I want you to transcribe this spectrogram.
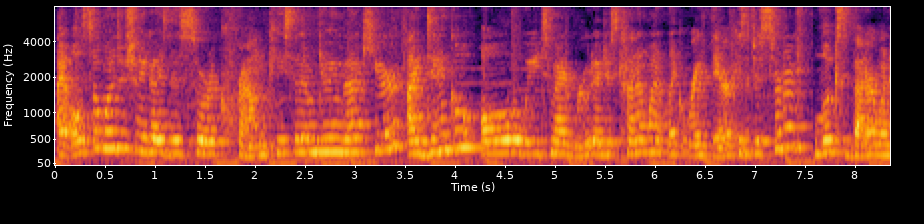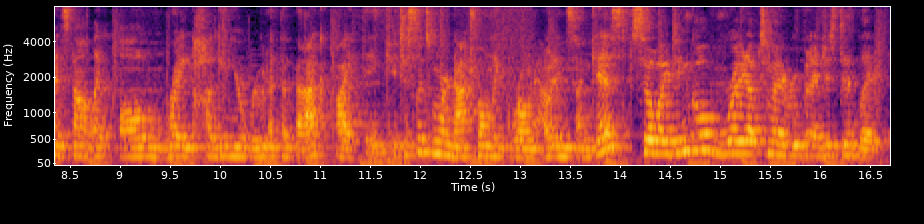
I also wanted to show you guys this sort of crown piece that I'm doing back here. I didn't go all the way to my root. I just kind of went like right there because it just sort of looks better when it's not like all right hugging your root at the back, I think. It just looks more natural and like grown out and sun-kissed. So I didn't go right up to my root, but I just did like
